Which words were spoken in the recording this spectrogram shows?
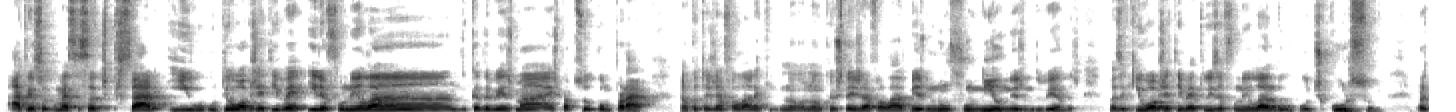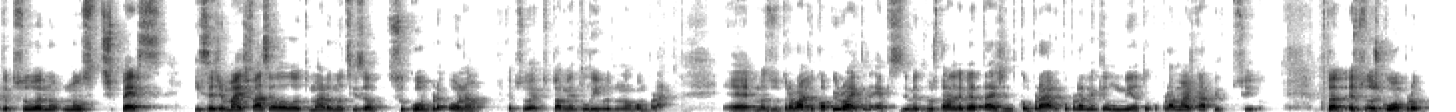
a atenção começa-se a dispersar e o, o, teu objetivo é ir afunilando cada vez mais para a pessoa comprar. Não que eu esteja a falar aqui, não, não que eu esteja a falar mesmo num funil mesmo de vendas, mas aqui o objetivo é tu ir afunilando o discurso para que a pessoa não, não se disperse e seja mais fácil ela tomar uma decisão se compra ou não, porque a pessoa é totalmente livre de não comprar. Uh, mas o trabalho do copywriter é precisamente mostrar-lhe a vantagem de comprar, comprar naquele momento ou comprar o mais rápido possível. Portanto, as pessoas compram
